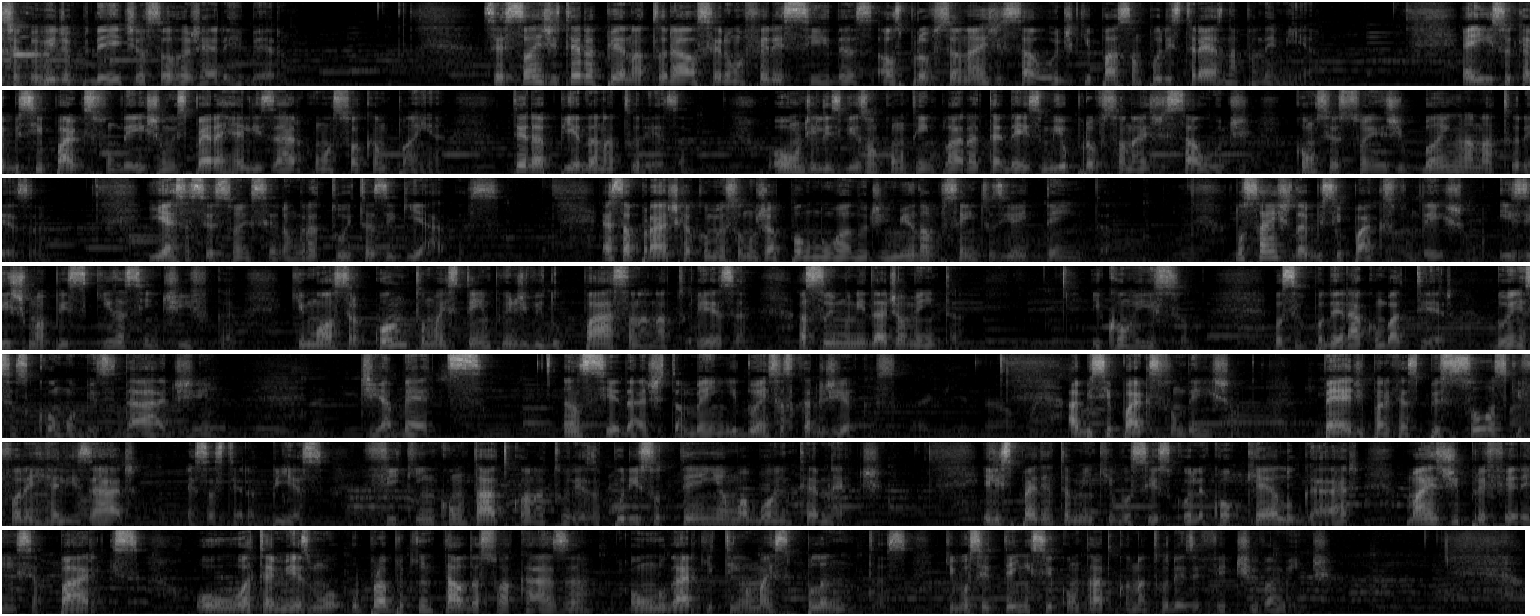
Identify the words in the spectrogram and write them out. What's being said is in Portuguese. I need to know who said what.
Speaker 1: Este é o Covid Update, eu sou Rogério Ribeiro. Sessões de terapia natural serão oferecidas aos profissionais de saúde que passam por estresse na pandemia. É isso que a BC Parks Foundation espera realizar com a sua campanha Terapia da Natureza, onde eles visam contemplar até 10 mil profissionais de saúde com sessões de banho na natureza. E essas sessões serão gratuitas e guiadas. Essa prática começou no Japão no ano de 1980. No site da BC Parks Foundation existe uma pesquisa científica que mostra quanto mais tempo o indivíduo passa na natureza, a sua imunidade aumenta. E com isso, você poderá combater doenças como obesidade, diabetes, ansiedade também e doenças cardíacas. A BC Parks Foundation pede para que as pessoas que forem realizar essas terapias fiquem em contato com a natureza, por isso tenha uma boa internet. Eles pedem também que você escolha qualquer lugar, mas de preferência parques ou até mesmo o próprio quintal da sua casa ou um lugar que tenha mais plantas, que você tenha esse contato com a natureza efetivamente.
